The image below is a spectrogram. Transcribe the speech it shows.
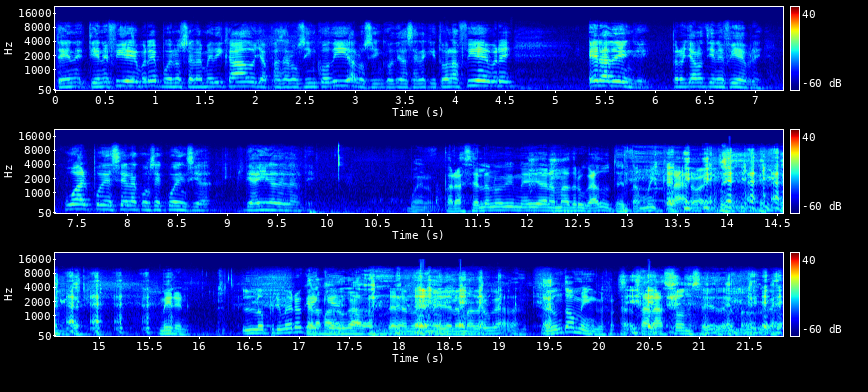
tiene, tiene fiebre, bueno, se le ha medicado, ya pasaron cinco días, los cinco días se le quitó la fiebre, era dengue, pero ya no tiene fiebre. ¿Cuál puede ser la consecuencia de ahí en adelante? Bueno, para hacer las nueve y media de la madrugada, usted está muy claro. Miren, lo primero que de la madrugada. de las nueve y media de la madrugada. De un domingo hasta las 11 de la madrugada.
